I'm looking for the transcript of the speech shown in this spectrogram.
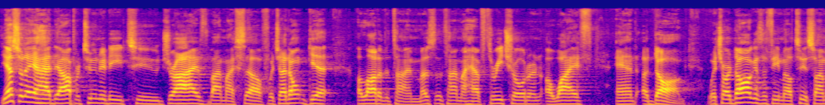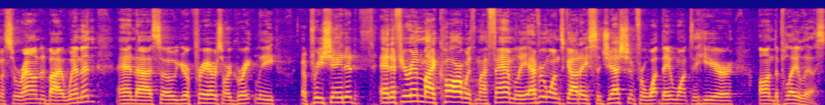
Yesterday, I had the opportunity to drive by myself, which I don't get a lot of the time. Most of the time, I have three children, a wife, and a dog, which our dog is a female too. So I'm surrounded by women, and uh, so your prayers are greatly appreciated. And if you're in my car with my family, everyone's got a suggestion for what they want to hear on the playlist.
